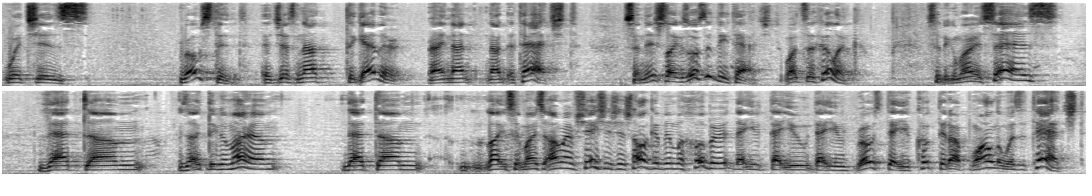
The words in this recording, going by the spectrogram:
which is roasted, it's just not together, right? Not, not attached. So Nishla is also detached. What's the chilik? So the Gemara says, that um, like the Gemara that um, like Gemara says, Amar Shesha that you that you that you roast that you cooked it up while it was attached,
